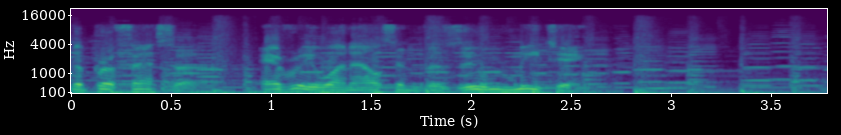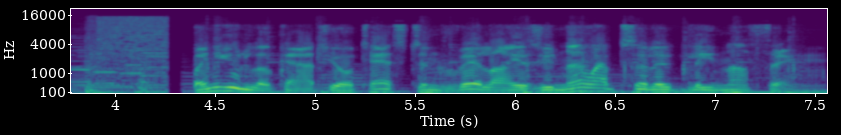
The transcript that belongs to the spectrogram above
The professor. Everyone else in the Zoom meeting. When you look at your test and realize you know absolutely nothing.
